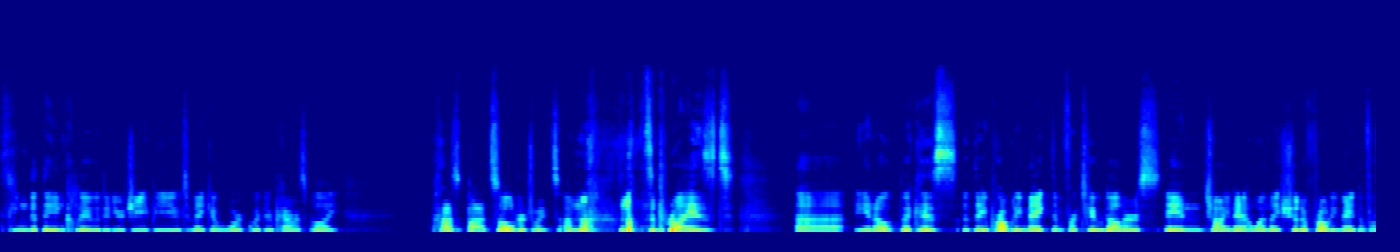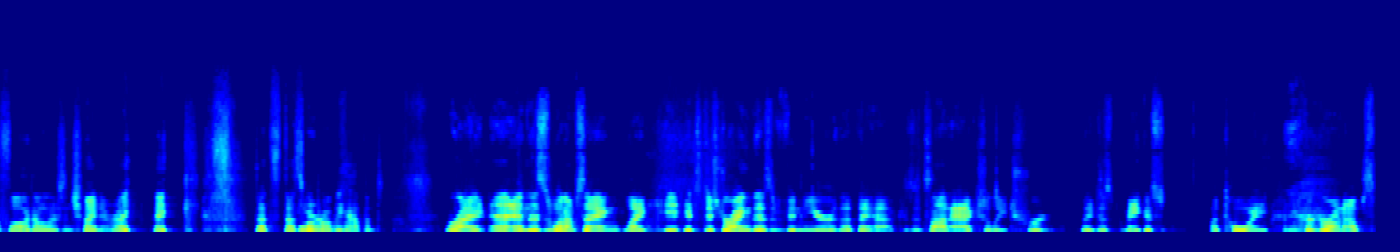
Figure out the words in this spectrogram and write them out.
thing that they include in your GPU to make it work with their power supply has bad solder joints. I'm not not surprised Uh, you know, because they probably make them for two dollars in China when they should have probably made them for four dollars in China, right? Like that's that's Or- what probably happened. Right, and, and this is what I'm saying. Like, it, it's destroying this veneer that they have because it's not actually true. They just make us a toy for grown-ups,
